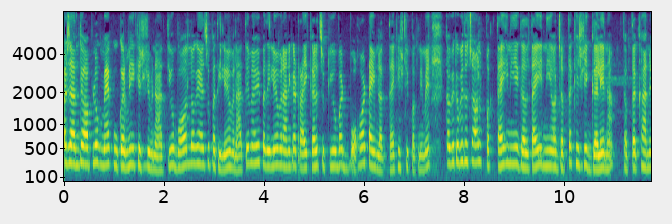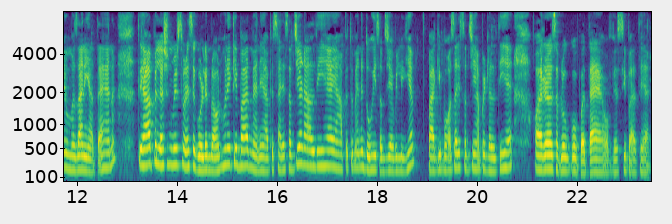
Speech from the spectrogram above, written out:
और जानते हो आप लोग, मैं कुकर में ही खिचड़ी बनाती हूँ। बहुत लोग हैं जो पतीले में बनाते हैं। मैं भी पतीले में बनाने का ट्राई कर चुकी हूँ बट बहुत टाइम लगता है खिचड़ी पकने में। कभी कभी तो चावल पकता ही नहीं है, गलता ही नहीं है, और जब तक खिचड़ी गले ना, तब तक खाने में मज़ा नहीं आता, है ना? तो यहाँ पर लहसुन मिर्च थोड़े से गोल्डन ब्राउन होने के बाद मैंने यहाँ पर सारी सब्ज़ियाँ डाल दी है। यहाँ पर तो मैंने दो ही सब्ज़ियाँ भी ली है। बाकी बहुत सारी सब्ज़ी यहाँ पे डलती है और सब लोगों को पता है ऑब्वियस ही बात है यार,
